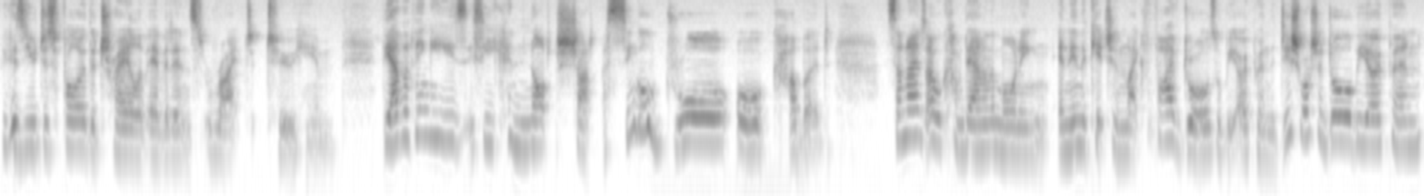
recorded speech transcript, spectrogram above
because you just follow the trail of evidence right to him. The other thing is, is he cannot shut a single drawer or cupboard. Sometimes I will come down in the morning and in the kitchen like five drawers will be open, the dishwasher door will be open,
